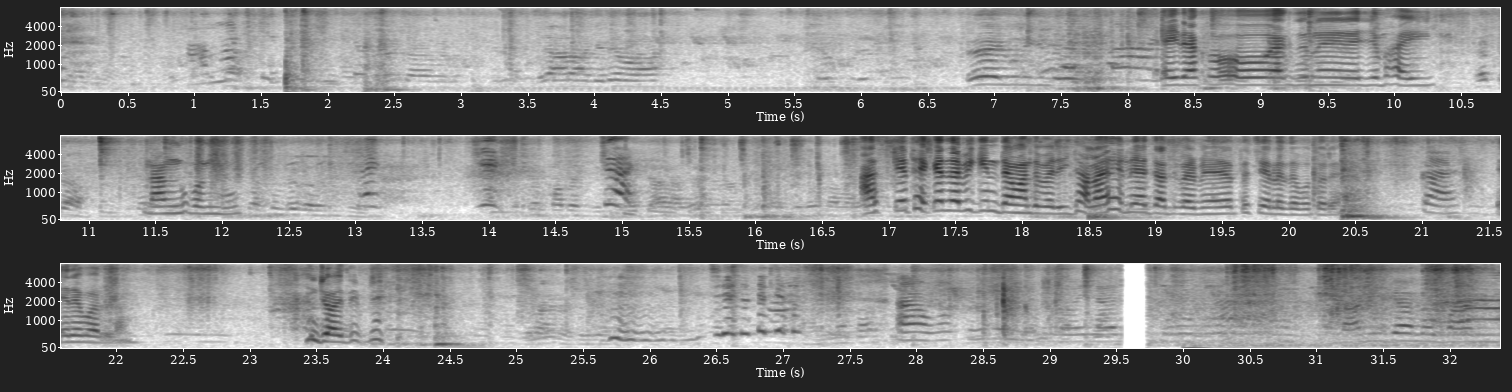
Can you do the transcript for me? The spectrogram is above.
এই দেখো একজনের এই যে ভাই নাঙ্গু পাঙ্গু। আজকে থেকে যাবি কিন্তু আমাদের বাড়ি। ঢালাই হলে আর যেতে পারবি না যাতে চেলে দেবো তোরে। এরে বললাম। জয়দীপ রে। জানা হওয়া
